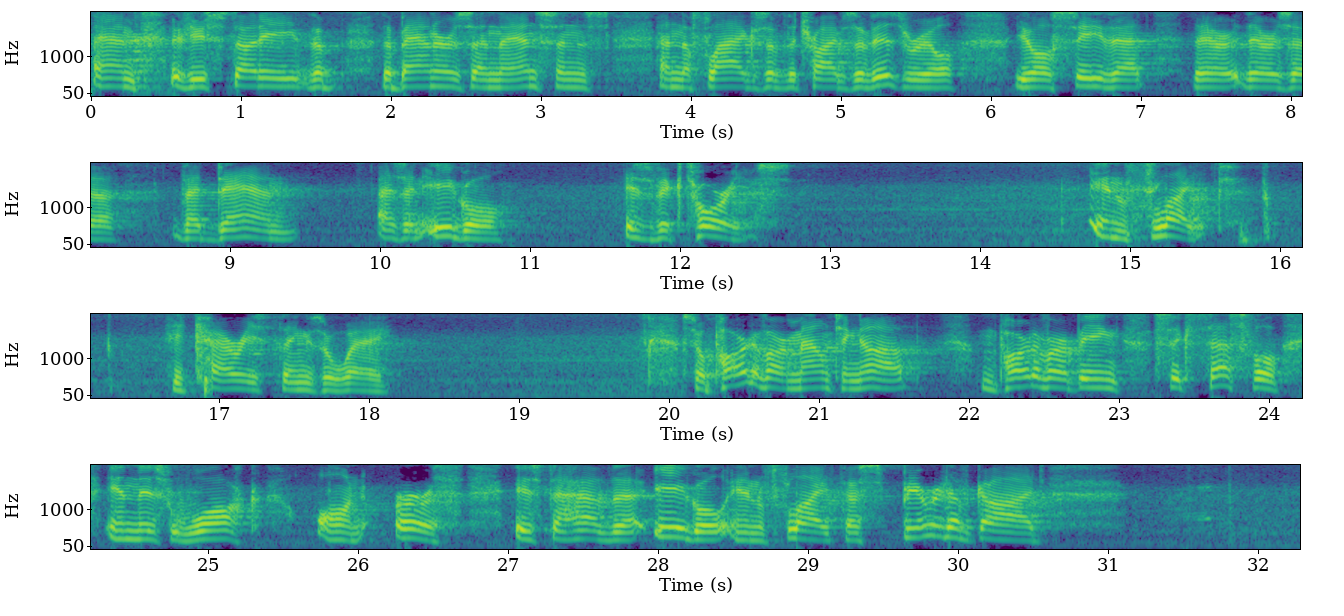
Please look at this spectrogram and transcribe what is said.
And if you study the, the banners and the ensigns and the flags of the tribes of Israel, you'll see that there, there's a that Dan, as an eagle, is victorious. In flight, he carries things away. So, part of our mounting up and part of our being successful in this walk on earth is to have the eagle in flight, the Spirit of God.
